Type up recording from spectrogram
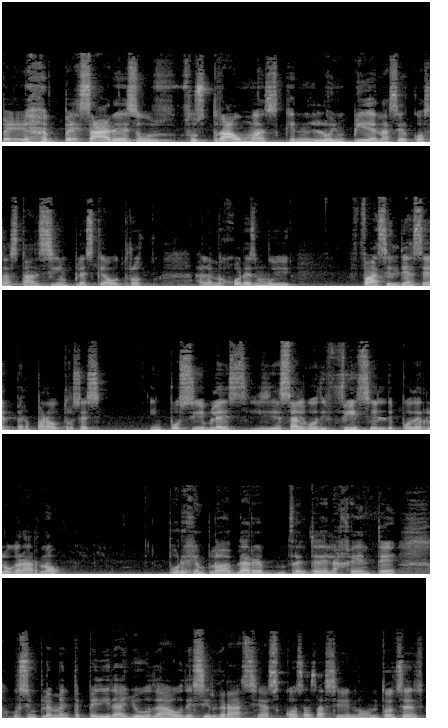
pesares, sus, sus traumas que lo impiden hacer cosas tan simples que a otros a lo mejor es muy fácil de hacer, pero para otros es imposible y es algo difícil de poder lograr, ¿no? por ejemplo, hablar en frente de la gente o simplemente pedir ayuda o decir gracias, cosas así, ¿no? Entonces,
